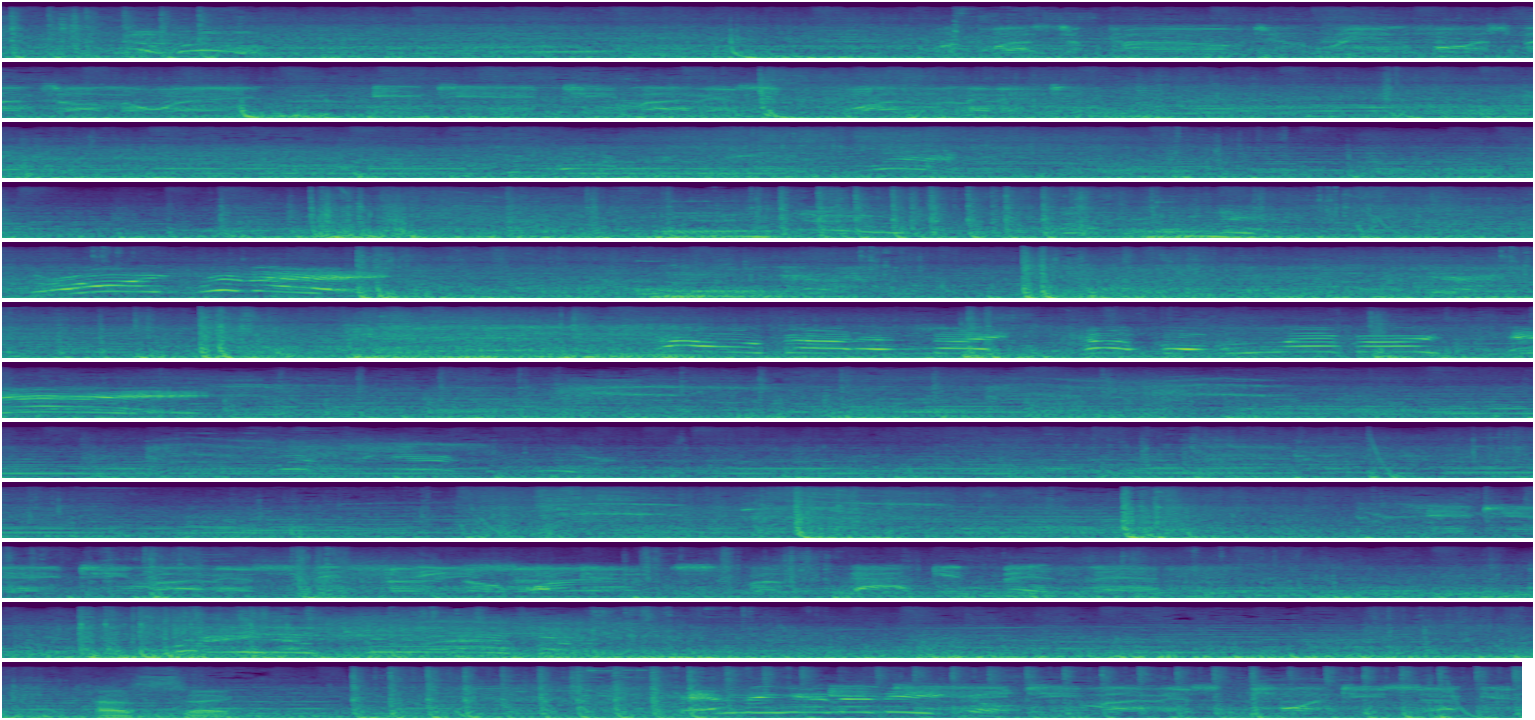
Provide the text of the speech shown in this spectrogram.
Back in business. Freedom forever! That's sick. Ending in an eagle! T minus 20 seconds.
